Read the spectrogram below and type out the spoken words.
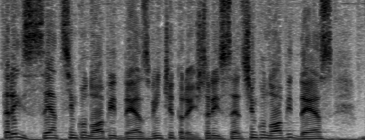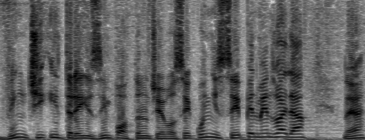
3759 1023. 33 3759 1023. Importante é você conhecer, pelo menos vai lá, né?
